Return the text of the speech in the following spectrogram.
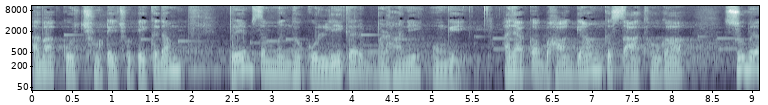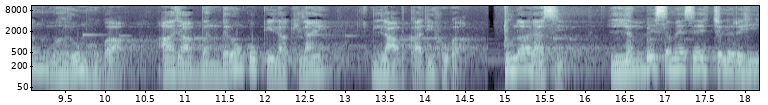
अब आपको छोटे छोटे कदम प्रेम संबंधों को लेकर बढ़ाने होंगे। आज आपका भाग्यांक साथ होगा, शुभ रंग महरूम होगा। आज आप बंदरों को केला खिलाएँ, लाभकारी होगा। तुला राशि, लंबे समय से चल रही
